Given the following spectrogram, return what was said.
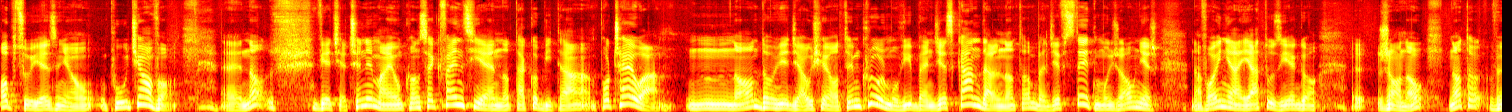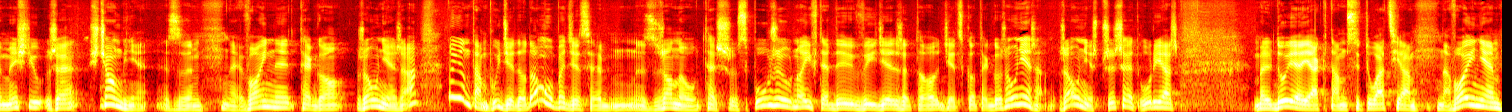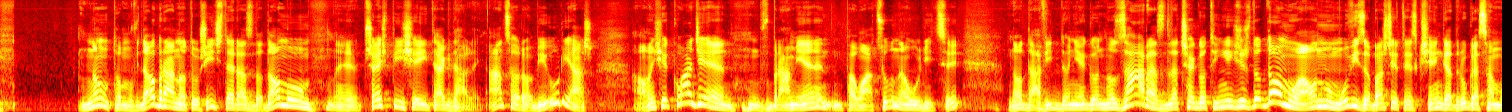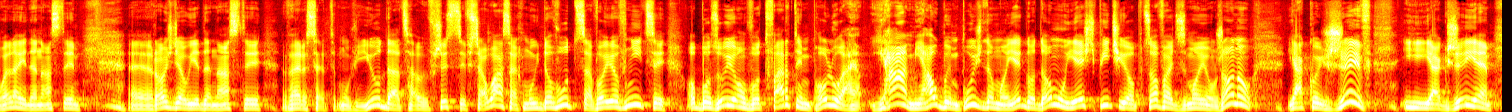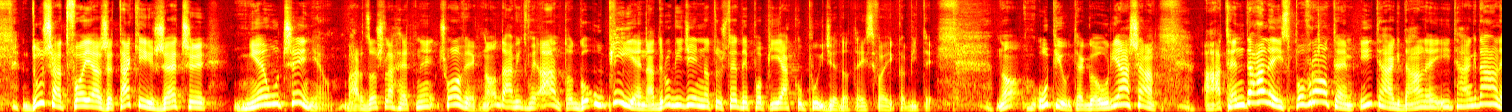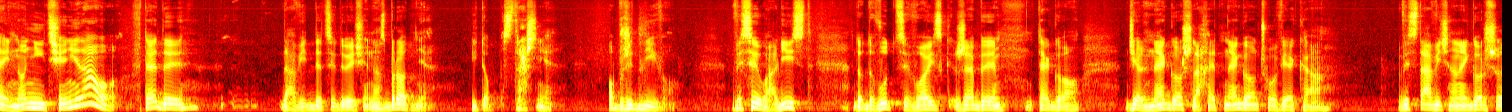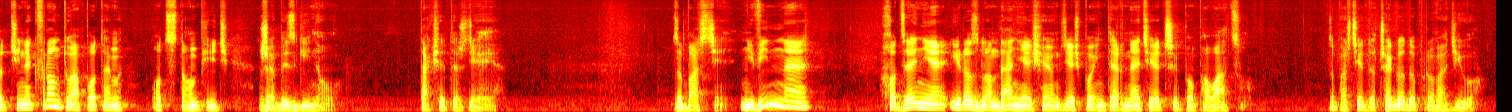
obcuje z nią płciowo. E, no, wiecie, czyny mają konsekwencje no ta kobieta poczęła. No dowiedział się o tym król, mówi będzie skandal, no to będzie wstyd. Mój żołnierz na wojnie, a ja tu z jego e, żoną, no to wymyślił, że ściągnie z e, wojny tego żołnierza. No i on tam pójdzie do domu, będzie se z żoną też współżył, no i wtedy wyjdzie, że to dziecko tego żołnierza. Żołnierz przyszedł, Uriasz, melduje jak tam sytuacja na wojnie, no to mówi, dobra, no to już idź teraz do domu, e, prześpij się i tak dalej. A co robi Uriasz? A on się kładzie w bramie pałacu na ulicy, no Dawid do niego, no zaraz, dlaczego ty nie idziesz do domu? A on mu mówi, zobaczcie, to jest księga druga Samuela, 11, e, rozdział 11, werset. Mówi, Juda, cały, wszyscy w szałasach, mój dowódca, wojownicy obozują w otwartym polu, a ja miałbym pójść do mojego domu, jeść, pić i obcować z moją żoną, jakoś żyw i jak żyje dusza twoja, że takiej rzeczy nie uczynię. Bardzo szlachetny człowiek. No Dawid mówi, a to go upije na drugi dzień, no to już wtedy po pijaku pójdzie do tej swojej kobiety. No, upił tego Uriasza, a ten dalej z powrotem i tak dalej, i tak dalej. No nic się nie dało. Wtedy Dawid decyduje się na zbrodnię. I to strasznie obrzydliwą. Wysyła list do dowódcy wojsk, żeby tego dzielnego, szlachetnego człowieka wystawić na najgorszy odcinek frontu, a potem odstąpić, żeby zginął. Tak się też dzieje. Zobaczcie, niewinne chodzenie i rozglądanie się gdzieś po internecie czy po pałacu. Zobaczcie, do czego doprowadziło.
